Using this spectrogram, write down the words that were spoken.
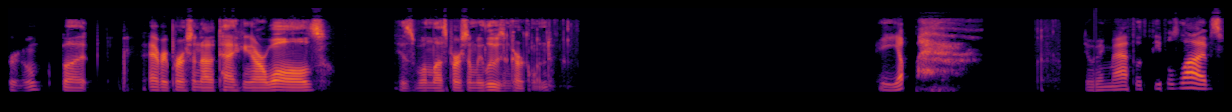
True, but every person not attacking our walls is one less person we lose in Kirkland. Yep. Doing math with people's lives.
